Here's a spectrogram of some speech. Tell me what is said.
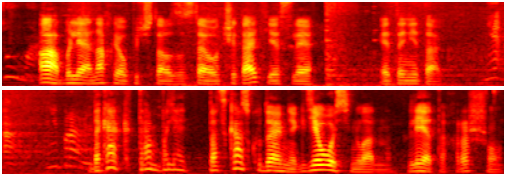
сума. А, бля, нахуй я его почитал, заставил читать, если это не так. Неправильно. Да как там, блядь, подсказку дай мне. Где осень, ладно? Лето, хорошо.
